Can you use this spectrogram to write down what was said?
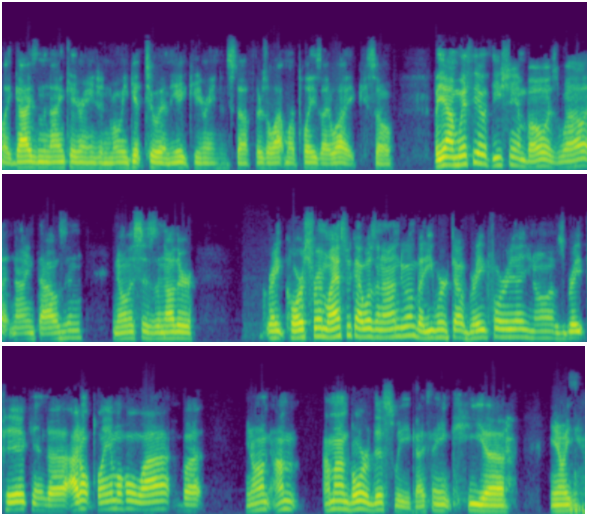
like guys in the 9K range. And when we get to it in the 8K range and stuff, there's a lot more plays I like. So, but yeah, I'm with you with DeChambeau as well at 9,000. You know, this is another great course for him. Last week I wasn't on to him, but he worked out great for you. You know, it was a great pick, and uh, I don't play him a whole lot, but you know, I'm I'm I'm on board this week. I think he, uh, you know, he,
